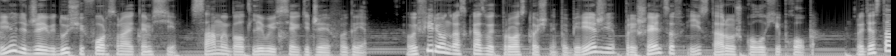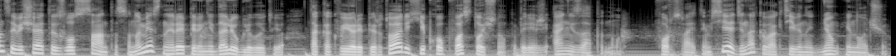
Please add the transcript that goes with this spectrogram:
Ее диджей-ведущий Forth Right MC, самый болтливый из всех диджеев в игре. В эфире он рассказывает про восточное побережье, пришельцев и старую школу хип-хопа. Радиостанция вещает из Лос-Сантоса, но местные рэперы недолюбливают ее, так как в ее репертуаре хип-хоп восточного побережья, а не западного. Forth Right MC одинаково активен и днем, и ночью.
